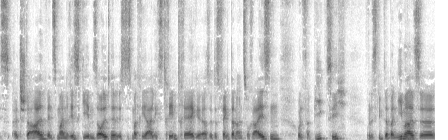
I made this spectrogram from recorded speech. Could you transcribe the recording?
ist halt Stahl, wenn es mal einen Riss geben sollte, ist das Material extrem träge. Also das fängt dann an zu reißen und verbiegt sich und es gibt aber niemals äh,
